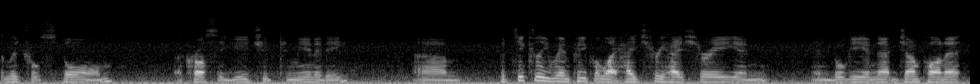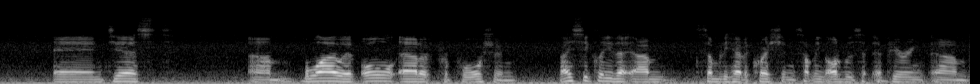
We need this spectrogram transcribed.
literal storm across the YouTube community, um, particularly when people like H3H3 and and Boogie and that jump on it and just um, blow it all out of proportion. Basically, that um, somebody had a question, something odd was appearing, um,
